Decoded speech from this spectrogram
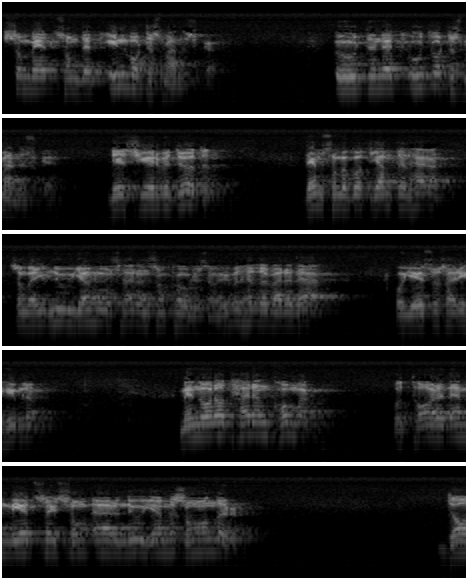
som, et, som det innvortes menneske, uten et utvortes menneske. Det skjer ved døden. Dem som har gått hjem til Herren, som er nå hjemme hos Herren, som Paulus sa. Vi vil heller være der, og Jesus er i himmelen. Men når at Herren kommer og tar dem med seg som er nå hjemme som ånder, da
